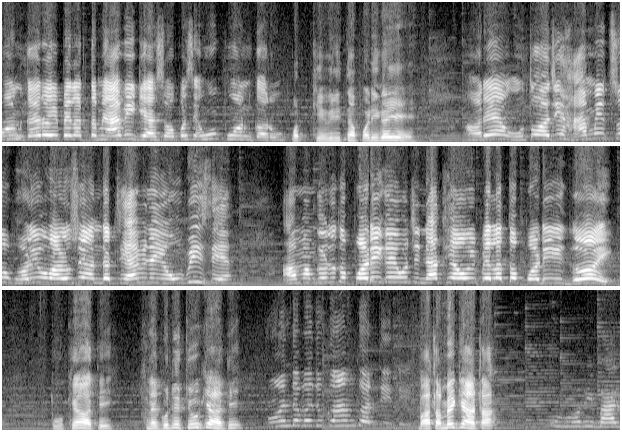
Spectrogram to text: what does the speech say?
ફોન કર્યો એ પહેલા તમે આવી ગયા છો પછી હું ફોન કરું? પણ કેવી રીતના પડી ગઈ એ? અરે હું તો હજી હામે જ છું ફળિયો વાળો છે અંદરથી આવીને અહીંયા ઊભી છે. આમ આમ કર્યું તો પડી ગઈ હું નાથી આવું પહેલા તો પડી ગઈ. તું ક્યાં હતી? અને ગુડી તું ક્યાં હતી? હું તો બધું કામ કરતી હતી. બા તમે ક્યાં હતા? બહાર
